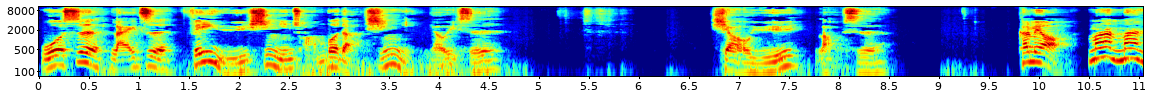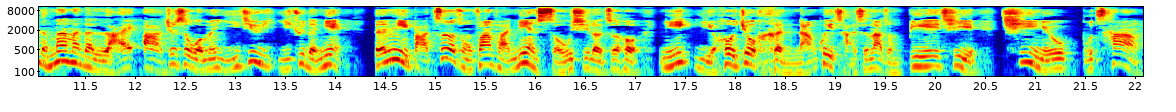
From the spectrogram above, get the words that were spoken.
我是来自飞鱼心灵传播的心理疗愈师。小鱼老师，看到没有？慢慢的、慢慢的来啊，就是我们一句一句的念。等你把这种方法念熟悉了之后，你以后就很难会产生那种憋气、气流不畅、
